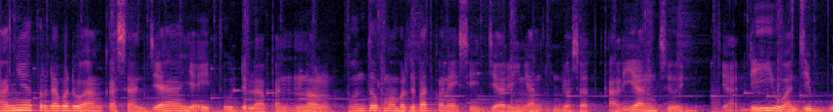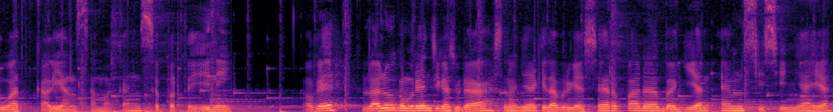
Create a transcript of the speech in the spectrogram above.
Hanya terdapat dua angka saja yaitu 80 untuk mempercepat koneksi jaringan Indosat kalian cuy. Jadi wajib buat kalian samakan seperti ini. Oke, lalu kemudian jika sudah, selanjutnya kita bergeser pada bagian MCC-nya ya.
